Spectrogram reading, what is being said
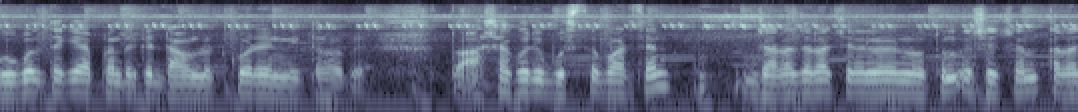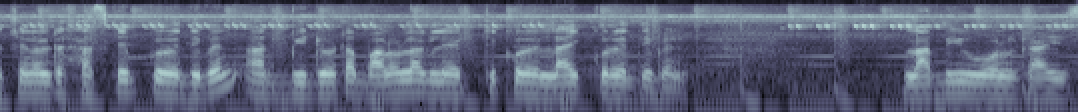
গুগল থেকে আপনাদেরকে ডাউনলোড করে নিতে হবে। তো আশা করি বুঝতে পারছেন। যারা যারা চ্যানেলে নতুন এসেছেন, তারা চ্যানেলটা সাবস্ক্রাইব করে দিবেন। আর ভিডিওটা ভালো লাগলে একটি করে লাইক করে দিবেন। লাভ ইউ অল গাইজ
